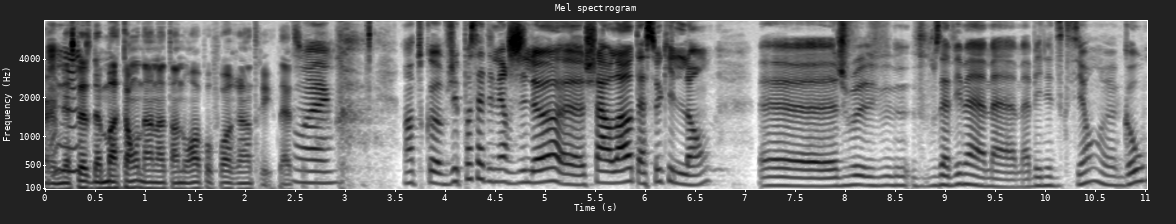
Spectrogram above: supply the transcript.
un Mhm. espèce de moton dans l'entonnoir pour pouvoir rentrer. That's it. Ouais. En tout cas, j'ai pas cette énergie-là. Euh, shout out à ceux qui l'ont. Euh, je veux, vous avez ma, ma, ma bénédiction. euh, go.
